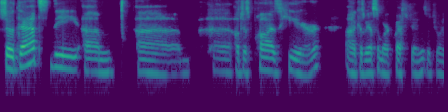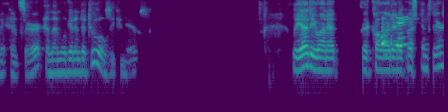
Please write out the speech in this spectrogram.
So that's the, um, uh, uh, I'll just pause here because uh, we have some more questions which you want to answer, and then we'll get into tools you can use. Leah, do you want to call okay. out any questions here?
